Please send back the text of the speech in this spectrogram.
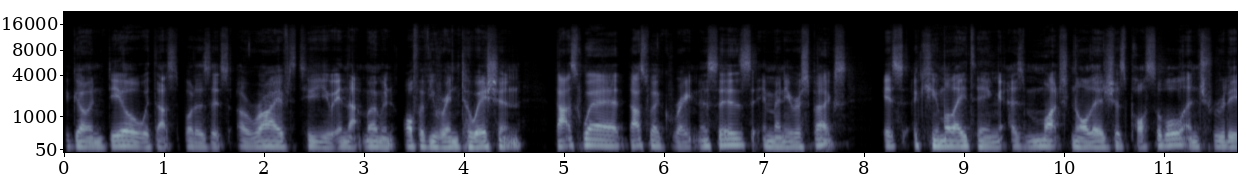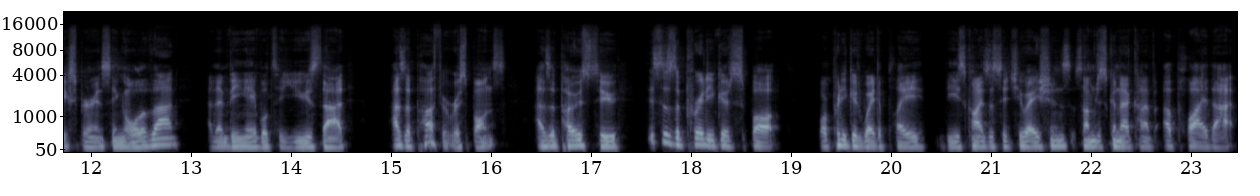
to go and deal with that spot as it's arrived to you in that moment off of your intuition. That's where that's where greatness is in many respects. It's accumulating as much knowledge as possible and truly experiencing all of that and then being able to use that as a perfect response as opposed to this is a pretty good spot or pretty good way to play these kinds of situations. So I'm just going to kind of apply that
